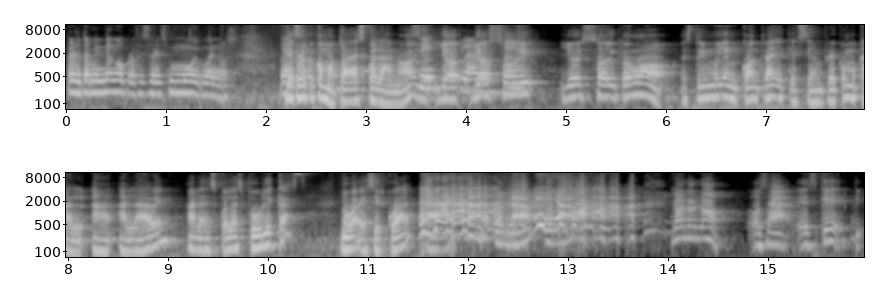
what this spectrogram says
pero también tengo profesores muy buenos. Yo así. creo que como toda escuela, ¿no? Sí, yo, yo, claro. yo soy, yo soy como, estoy muy en contra de que siempre como que al- a- alaben a las escuelas públicas. No voy a decir cuál. UNAM, UNAM. No, no, no. O sea, es que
